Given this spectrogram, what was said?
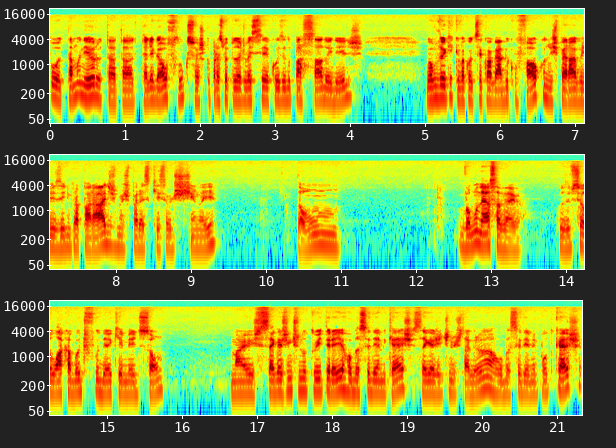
Pô, tá maneiro, tá, tá, tá legal o fluxo. Acho que o próximo episódio vai ser coisa do passado aí deles. Vamos ver o que, vai acontecer com a Gabi e com o Falco. Não esperava eles irem pra Parades, mas parece que esse é o destino aí. Então. Vamos nessa, velho. Inclusive o celular acabou de fuder aqui a minha edição. Mas segue a gente no Twitter aí, CDMcast, segue a gente no Instagram, cdm.cast.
